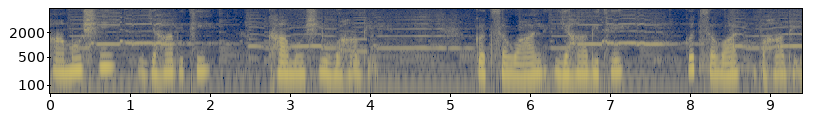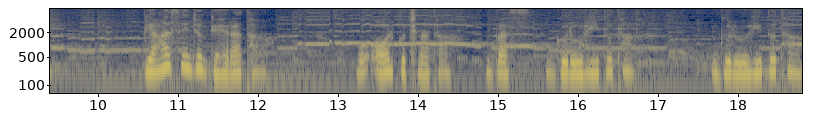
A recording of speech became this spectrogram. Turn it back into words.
खामोशी यहाँ भी थी, खामोशी वहाँ भी। कुछ सवाल यहाँ भी थे, कुछ सवाल वहाँ भी। प्यार से जो गहरा था, वो और कुछ ना था, बस गुरूर ही तो था, गुरूर ही तो था।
